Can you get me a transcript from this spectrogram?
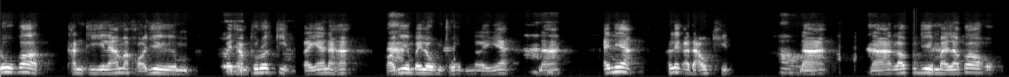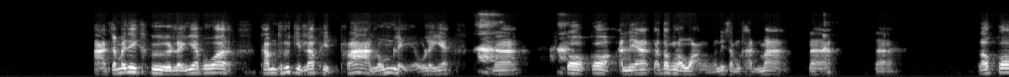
ลูกก็ทันทีแล้วมาขอยืมไปทำธุรกิจอะไรเงี้ยนะฮะขอยืมไปลงทุนอะไรเงี้ยนะฮะไอเนี้ยเขาเรียกอดาคิดอ๋อนะนะแล้วยืมไปแล้วก็อาจจะไม่ได้คืนอะไรเงี้ยเพราะว่าทำธุรกิจแล้วผิดพลาดล้มเหลวอะไรเงี้ยค่ะนะค่ะก็ก็อันเนี้ยก็ต้องระวังอันนี้สำคัญมากนะฮะนะ แล้วก็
